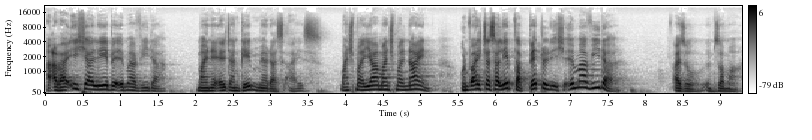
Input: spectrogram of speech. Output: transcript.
Aber ich erlebe immer wieder, meine Eltern geben mir das Eis. Manchmal ja, manchmal nein. Und weil ich das erlebt habe, bettel ich immer wieder. Also im Sommer.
